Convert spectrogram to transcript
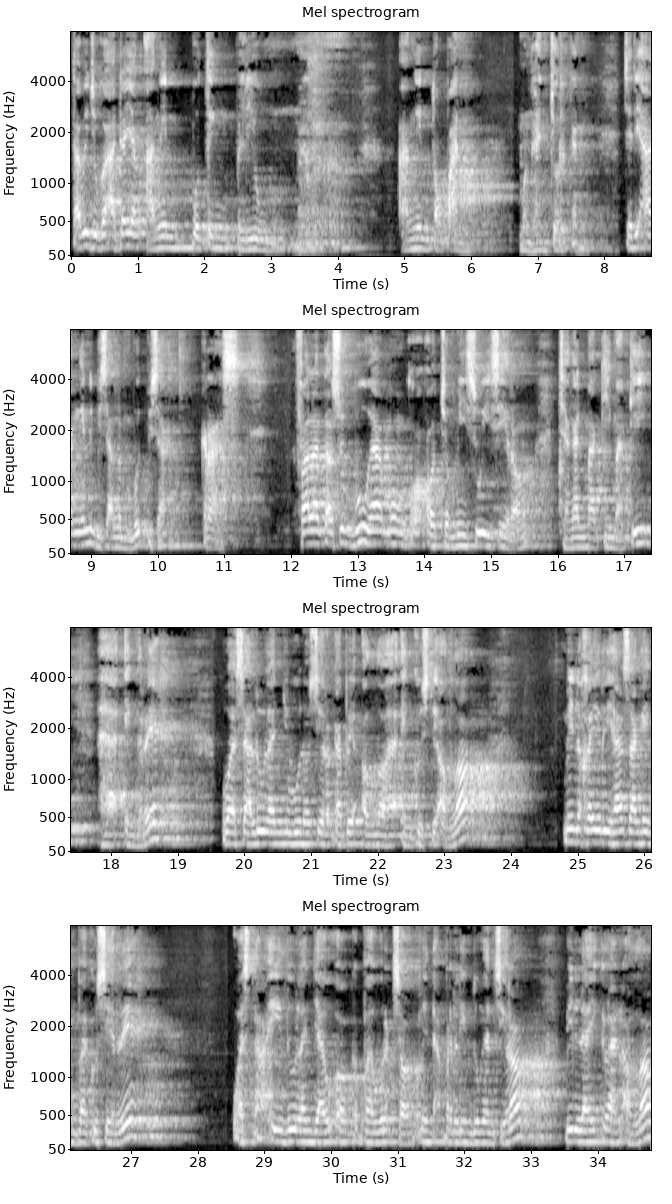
Tapi juga ada yang angin puting beliung, angin topan menghancurkan. Jadi angin bisa lembut, bisa keras. Falata subuha mongko ojo misui siro Jangan maki-maki. Ha ingreh Wasalulan nyubuno siro kabe Allah ing gusti Allah. Min khairiha sanging bagus sirih Wasta'idhu lan jauh o kebau rekso Minta perlindungan siro Billahi kelan Allah.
